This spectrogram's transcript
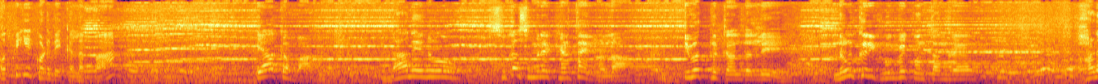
ಒಪ್ಪಿಗೆ ಕೊಡಬೇಕಲ್ಲಪ್ಪ? ಯಾಕಮ್ಮ? ನಾನೇನು ಸುಖ ಸುಮ್ಮನೆ ಕೇಳ್ತಾ ಇಲ್ವಲ್ಲ? ಇವತ್ತಿನ ಕಾಲದಲ್ಲಿ ನೌಕರಿಗೆ ಹೋಗ್ಬೇಕು ಅಂತಂದ್ರೆ ಹಣ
